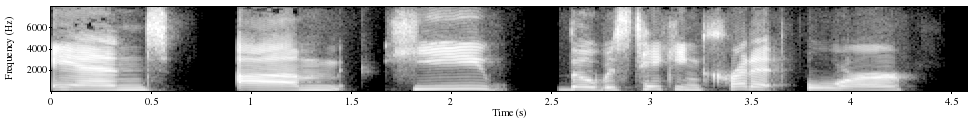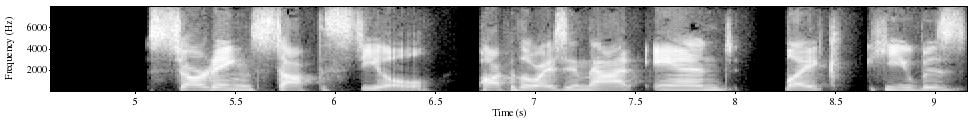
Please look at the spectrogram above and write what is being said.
And um, he though was taking credit for starting stop the steal popularizing that and like he was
